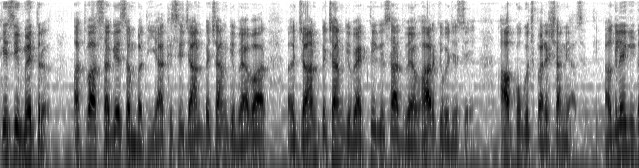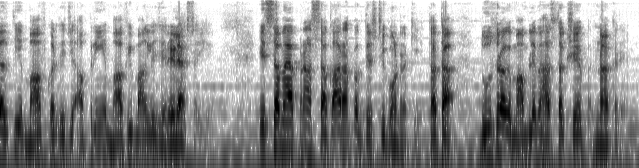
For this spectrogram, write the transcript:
किसी मित्र अथवा सगे संबंधी या किसी जान पहचान के व्यवहार जान पहचान के व्यक्ति के साथ व्यवहार की वजह से आपको कुछ परेशानी आ सकती है। अगले की गलती है, माफ़ कर दीजिए, अपनी माफ़ी मांग लीजिए रिलैक्स रहिए। इस समय अपना सकारात्मक दृष्टिकोण रखिए, तथा दूसरों के मामले में हस्तक्षेप न करें।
